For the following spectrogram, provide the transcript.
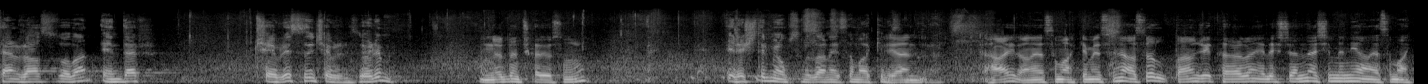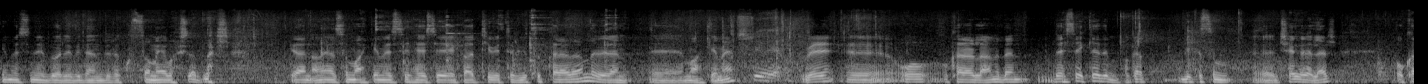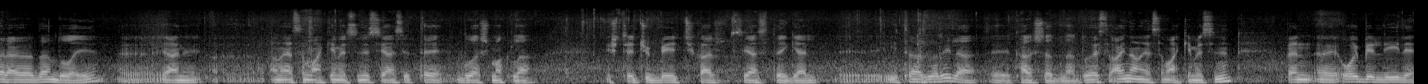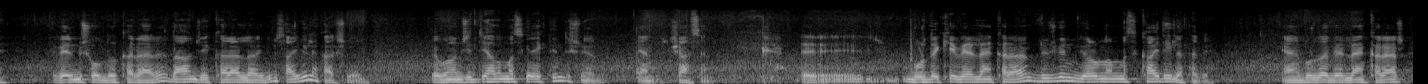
den rahatsız olan ender çevre sizin çevreniz öyle mi? Nereden çıkarıyorsun onu? Eleştirmiyor musunuz Anayasa Mahkemesi'ni? Yani hayır Anayasa Mahkemesi'ni asıl daha önceki karardan eleştirenler şimdi niye Anayasa Mahkemesi'ni böyle birdenbire kutsamaya başladılar? Yani Anayasa Mahkemesi, HSYK, Twitter, YouTube kararlarını da veren e, mahkeme. Ve e, o kararlarını ben destekledim. Fakat bir kısım e, çevreler o kararlardan dolayı e, yani e, Anayasa Mahkemesi'ni siyasette bulaşmakla işte cübbeyi çıkar siyasete gel e, itirazlarıyla e, karşıladılar. Dolayısıyla aynı Anayasa Mahkemesi'nin ben e, oy birliğiyle vermiş olduğu kararı daha önceki kararlar gibi saygıyla karşılıyorum. Ve bunun ciddiye alınması gerektiğini düşünüyorum. Yani şahsen. Ee, buradaki verilen kararın düzgün yorumlanması kaydıyla tabii. Yani burada verilen karar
